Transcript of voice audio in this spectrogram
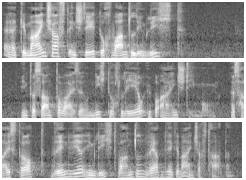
äh, Gemeinschaft entsteht durch Wandel im Licht, interessanterweise, und nicht durch Lehrübereinstimmung. Das heißt dort, wenn wir im Licht wandeln, werden wir Gemeinschaft haben.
